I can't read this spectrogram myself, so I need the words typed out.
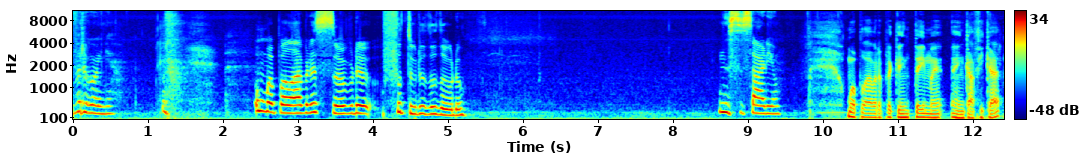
Vergonha. Uma palavra sobre futuro do Douro. Necessário. Uma palavra para quem teima em cá ficar?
